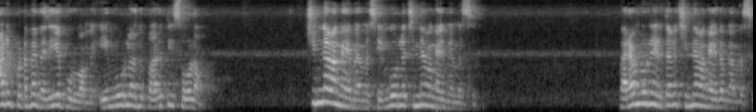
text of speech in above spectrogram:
ஆடி பட்டம் தான் விதைய போடுவாங்க. எங்கள் ஊரில் வந்து பருத்தி சோளம். சின்ன வெங்காயம் ஃபேமஸ் எங்கள் ஊரில் சின்ன வெங்காயம் ஃபேமஸ் பெரம்பலூர்னு எடுத்தாவே சின்ன வெங்காயம் தான் ஃபேமஸ்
